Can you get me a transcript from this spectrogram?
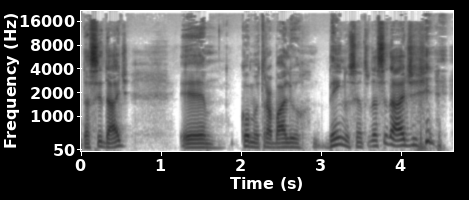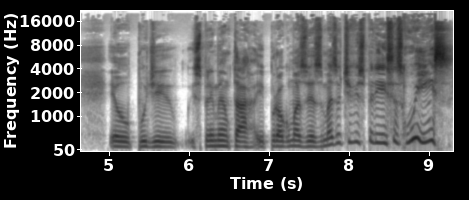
da cidade. É, como eu trabalho bem no centro da cidade, eu pude experimentar e por algumas vezes, mas eu tive experiências ruins.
